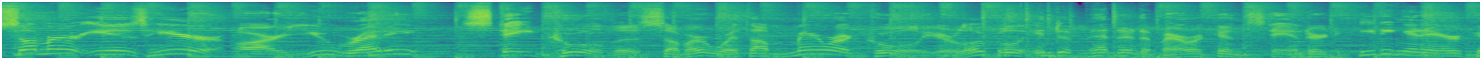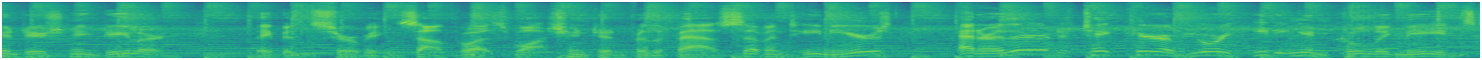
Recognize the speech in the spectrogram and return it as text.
Summer is here. Are you ready? Stay cool this summer with AmeriCool, your local independent American standard heating and air conditioning dealer. They've been serving Southwest Washington for the past 17 years and are there to take care of your heating and cooling needs.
